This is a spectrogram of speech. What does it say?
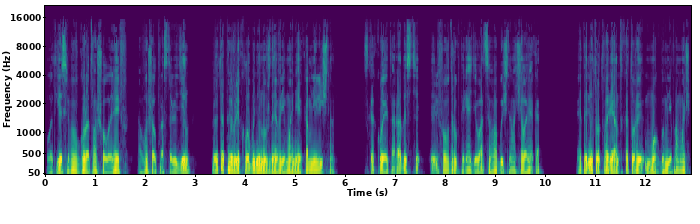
Вот если бы в город вошел эльф, а вышел простолюдин, то это привлекло бы ненужное внимание ко мне лично. С какой это радости эльфу вдруг переодеваться в обычного человека? Это не тот вариант, который мог бы мне помочь.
